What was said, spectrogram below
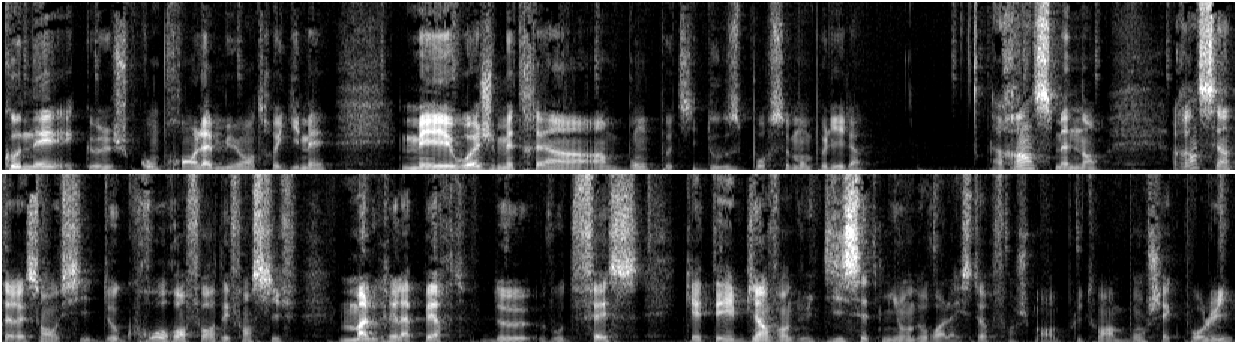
connais et que je comprends la mieux, entre guillemets. Mais ouais, je mettrais un, bon petit 12 pour ce Montpellier-là. Reims maintenant. Reims, c'est intéressant aussi. De gros renforts défensifs, malgré la perte de votre fesse qui a été bien vendue. 17 millions d'euros à Leicester. Franchement, plutôt un bon chèque pour lui.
